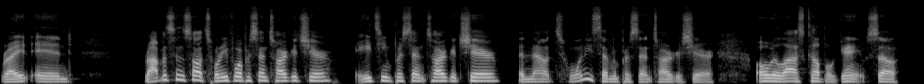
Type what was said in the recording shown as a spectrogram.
right? And Robinson saw 24% target share, 18% target share, and now 27% target share over the last couple games. So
